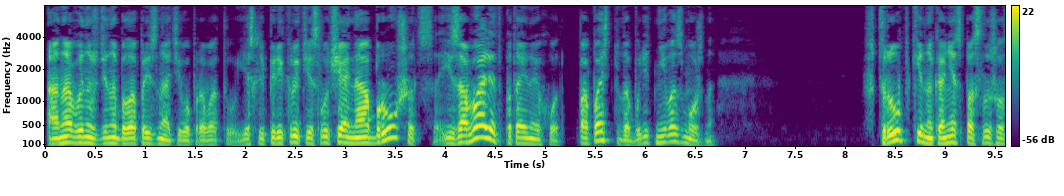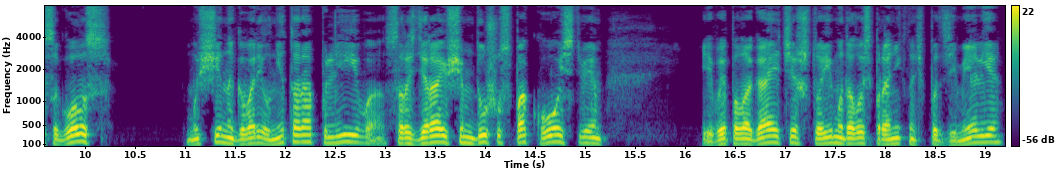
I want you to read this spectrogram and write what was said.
она вынуждена была признать его правоту. Если перекрытие случайно обрушится и завалит потайной ход, попасть туда будет невозможно — в трубке, наконец, послышался голос. Мужчина говорил неторопливо, с раздирающим душу спокойствием. «И вы полагаете, что им удалось проникнуть в подземелье,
